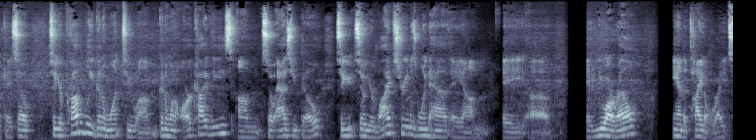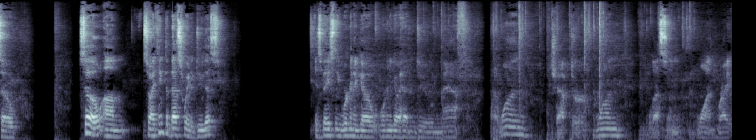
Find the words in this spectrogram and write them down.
Okay, so so you're probably to want to um, to want to archive these. Um, so as you go, so you so your live stream is going to have a um, a uh, a URL and a title, right? So so um, so I think the best way to do this is basically we're going to go we're going to go ahead and do math 101 chapter 1 lesson 1 right?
